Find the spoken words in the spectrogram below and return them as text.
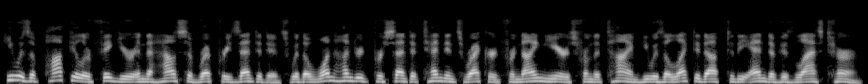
He was a popular figure in the House of Representatives with a 100% attendance record for nine years from the time he was elected up to the end of his last term.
